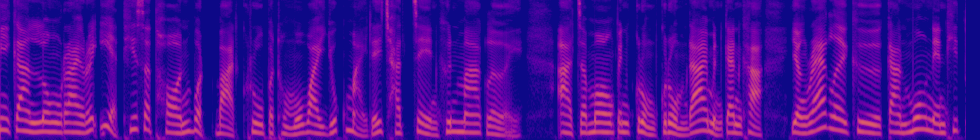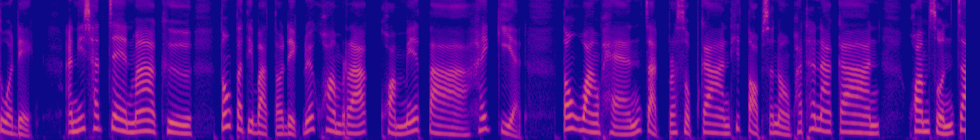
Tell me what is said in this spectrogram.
มีการลงรายละเอียดที่สะท้อนบทบาทครูปฐมวัยยุคใหม่ได้ชัดเจนขึ้นมากเลย อาจจะมองเป็นกลุ่มๆได้เหมือนกันค่ะ อย่างแรกเลยคือการมุ่งเน้นที่ตัวเด็ก อันนี้ชัดเจนมากคือต้องปฏิบัติต่อเด็กด้วยความรัก ความเมตตา ให้เกียรติ ต้องวางแผนจัดประสบการณ์ที่ตอบสนองพัฒนาการ ความสนใจ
